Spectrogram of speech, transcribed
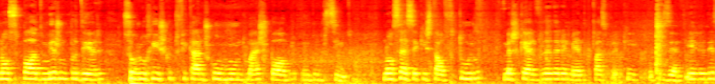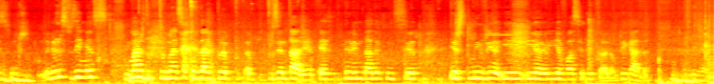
não se pode mesmo perder sobre o risco de ficarmos com um mundo mais pobre, empobrecido. Não sei se aqui está o futuro, mas quero verdadeiramente que passe por aqui o presente. E agradeço-vos uhum. agradeço imenso, mais do que tudo, não é só convidar-me para apresentar, é, é terem-me dado a conhecer este livro e, e, a, e a vossa editora. Obrigada. Obrigada.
